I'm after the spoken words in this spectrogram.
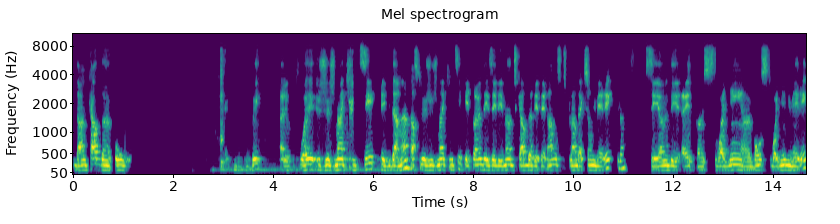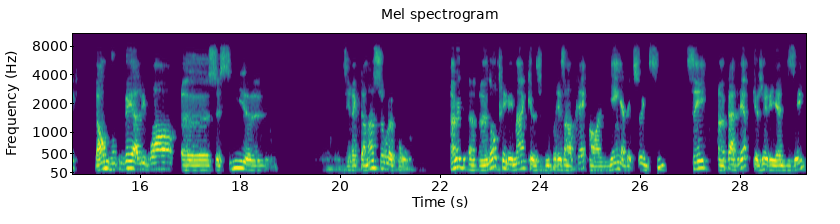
dans le cadre d'un cours. Vous pouvez aller jugement critique, évidemment, parce que le jugement critique est un des éléments du cadre de référence du plan d'action numérique. C'est un des être un citoyen, un bon citoyen numérique. Donc, vous pouvez aller voir euh, ceci euh, directement sur le cours. Un, autre élément que je vous présenterai en lien avec ça ici, c'est un Padlet que j'ai réalisé.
